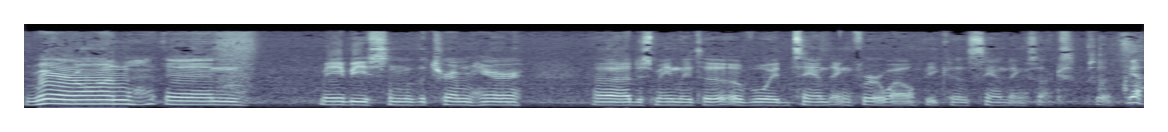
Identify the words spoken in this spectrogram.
the mirror on and maybe some of the trim here, uh, just mainly to avoid sanding for a while because sanding sucks. So, yeah.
